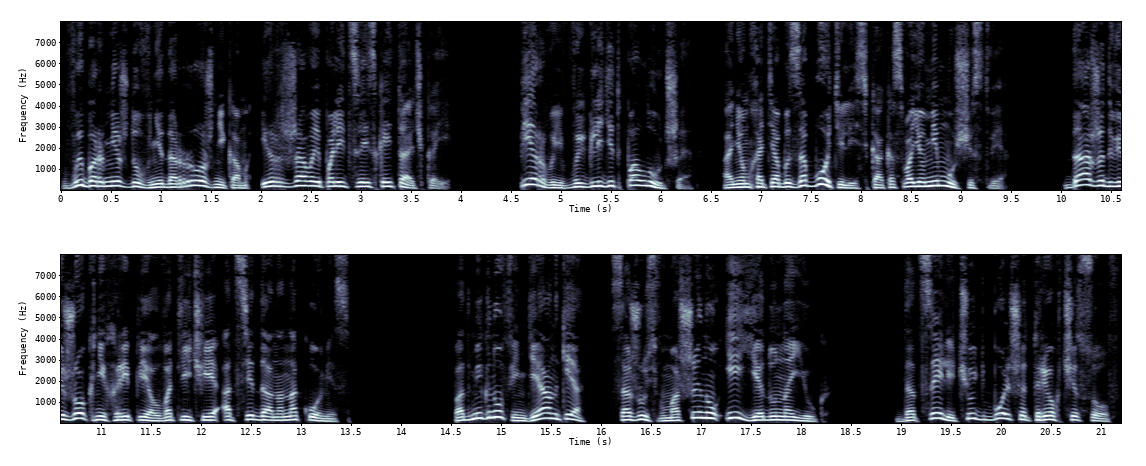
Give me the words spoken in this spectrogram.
выбор между внедорожником и ржавой полицейской тачкой. Первый выглядит получше, о нем хотя бы заботились, как о своем имуществе. Даже движок не хрипел, в отличие от седана на комис. Подмигнув индианке, сажусь в машину и еду на юг. До цели чуть больше трех часов.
